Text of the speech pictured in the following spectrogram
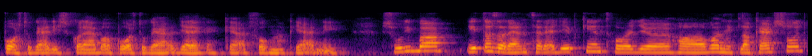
portugál iskolába a portugál gyerekekkel fognak járni suliba. Itt az a rendszer egyébként, hogy ha van itt lakásod,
